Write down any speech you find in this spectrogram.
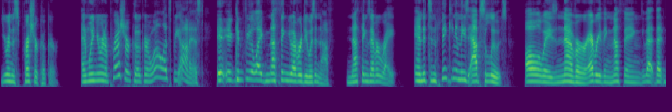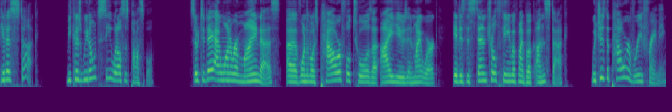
you're in this pressure cooker. And when you're in a pressure cooker, well, let's be honest, it, it can feel like nothing you ever do is enough. Nothing's ever right. And it's in thinking in these absolutes, always, never, everything, nothing, that, that get us stuck because we don't see what else is possible. So today I want to remind us of one of the most powerful tools that I use in my work. It is the central theme of my book, Unstuck, which is the power of reframing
